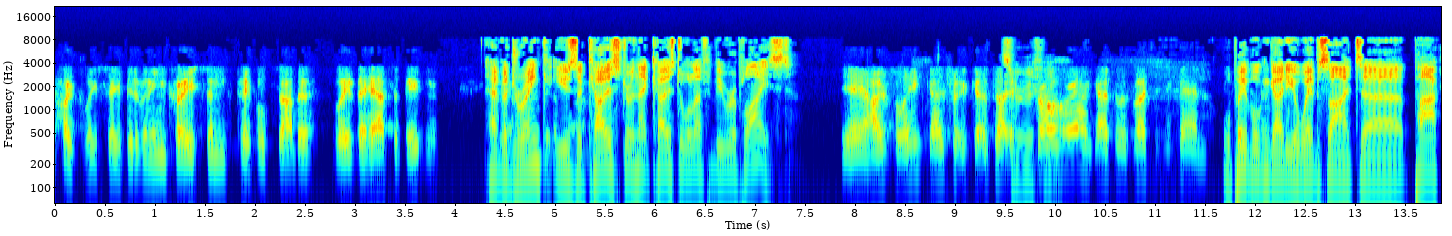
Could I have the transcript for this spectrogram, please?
hopefully see a bit of an increase and people start to leave the house a bit and have a drink, use a coaster, and that coaster will have to be replaced. Yeah, hopefully. Go for go, stroll around, go for as much as you can. Well, people can go to your website, uh, Park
